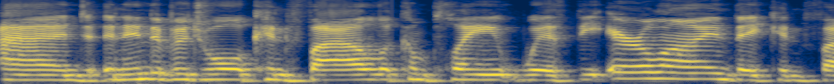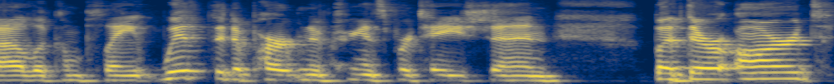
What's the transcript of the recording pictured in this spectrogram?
and an individual can file a complaint with the airline, they can file a complaint with the Department of Transportation, but there aren't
